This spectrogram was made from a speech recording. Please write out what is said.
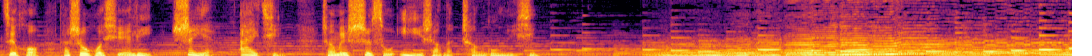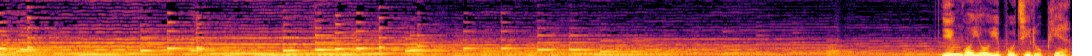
最后，他收获学历、事业、爱情，成为世俗意义上的成功女性。英国有一部纪录片，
